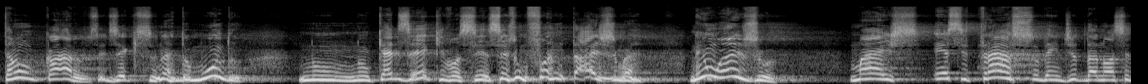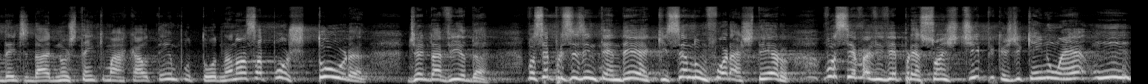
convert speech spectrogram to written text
Então, claro, você dizer que isso não é do mundo, não, não quer dizer que você seja um fantasma, nem um anjo. Mas esse traço bendito da nossa identidade nos tem que marcar o tempo todo, na nossa postura diante da vida. Você precisa entender que, sendo um forasteiro, você vai viver pressões típicas de quem não é um,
